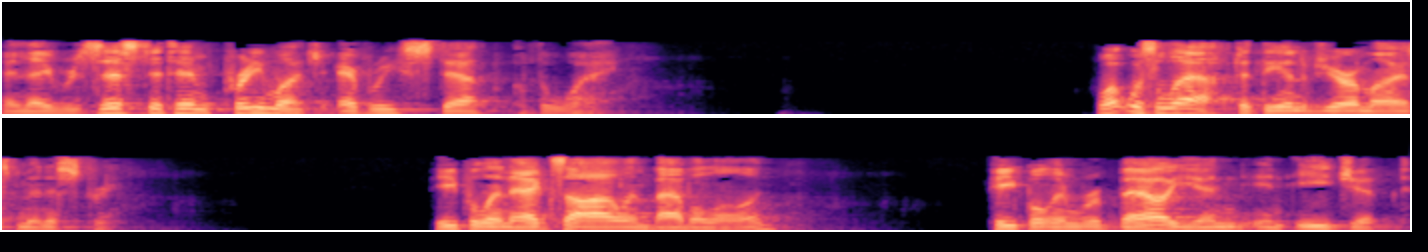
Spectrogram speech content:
And they resisted him pretty much every step of the way. What was left at the end of Jeremiah's ministry? People in exile in Babylon, people in rebellion in Egypt,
